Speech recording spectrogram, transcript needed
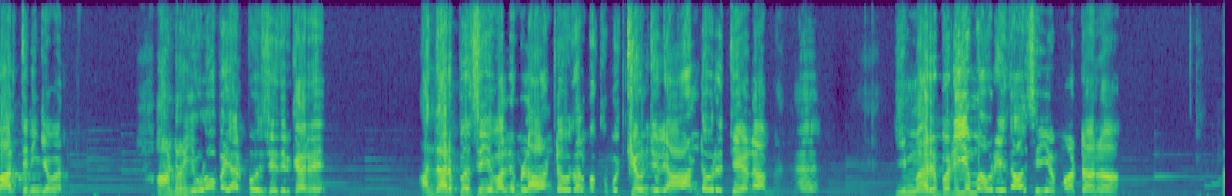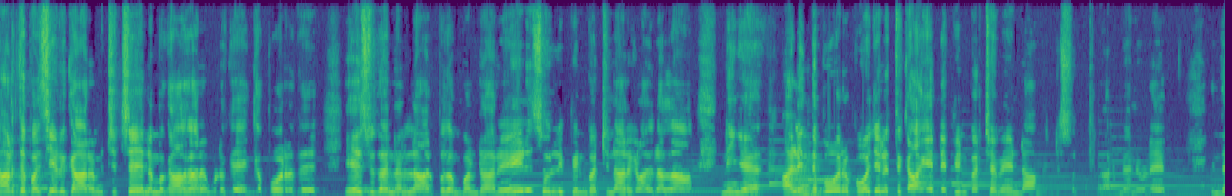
பார்த்து நீங்க வரணும். ஆண்டவர் எவ்வளவு போய் அற்புதம் செய்திருக்காரு? அந்த அற்புதம் செய்ய வல்லமுள்ள ஆண்டவர் தான் நமக்கு முக்கியம்னு சொல்லி ஆண்டவரை தேடாம மறுபடியும் அவர் ஏதாவது செய்ய மாட்டாரா? அடுத்து பசி எடுக்க ஆரம்பிச்சிச்சு. நமக்கு ஆகாரம் கொடுக்க எங்க போறது? இயேசுதான் நல்லா அற்புதம் பண்றாரேன்னு சொல்லி பின்பற்றினார்கள். அதனால நீங்க அழிந்து போற போஜனத்துக்காக என்னை பின்பற்ற வேண்டாம் என்று சொல்றார். அருமையானோட இந்த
